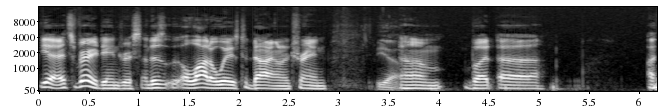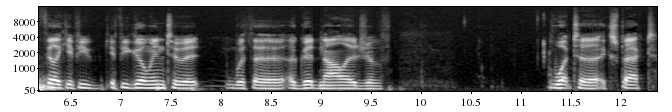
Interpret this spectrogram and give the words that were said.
yeah, it's very dangerous, and there's a lot of ways to die on a train. Yeah. Um, but uh, I feel like if you if you go into it with a, a good knowledge of what to expect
